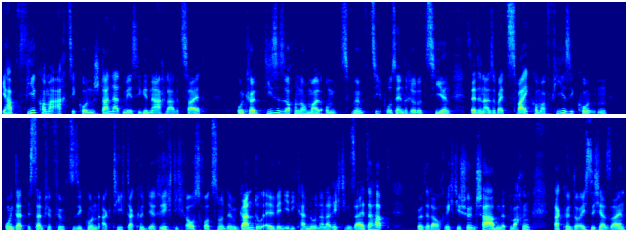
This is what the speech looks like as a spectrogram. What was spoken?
Ihr habt 4,8 Sekunden standardmäßige Nachladezeit und könnt diese Sache nochmal um 50% reduzieren. Seid dann also bei 2,4 Sekunden und das ist dann für 15 Sekunden aktiv. Da könnt ihr richtig rausrotzen und im Gun-Duell, wenn ihr die Kanonen an der richtigen Seite habt, könnt ihr da auch richtig schön Schaden mitmachen. Da könnt ihr euch sicher sein.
